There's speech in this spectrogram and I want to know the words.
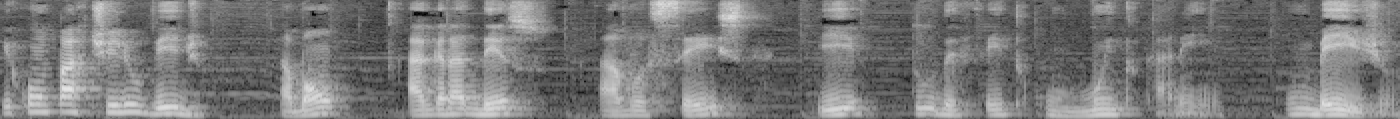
e compartilhe o vídeo, tá bom? Agradeço a vocês e tudo é feito com muito carinho. Um beijo!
